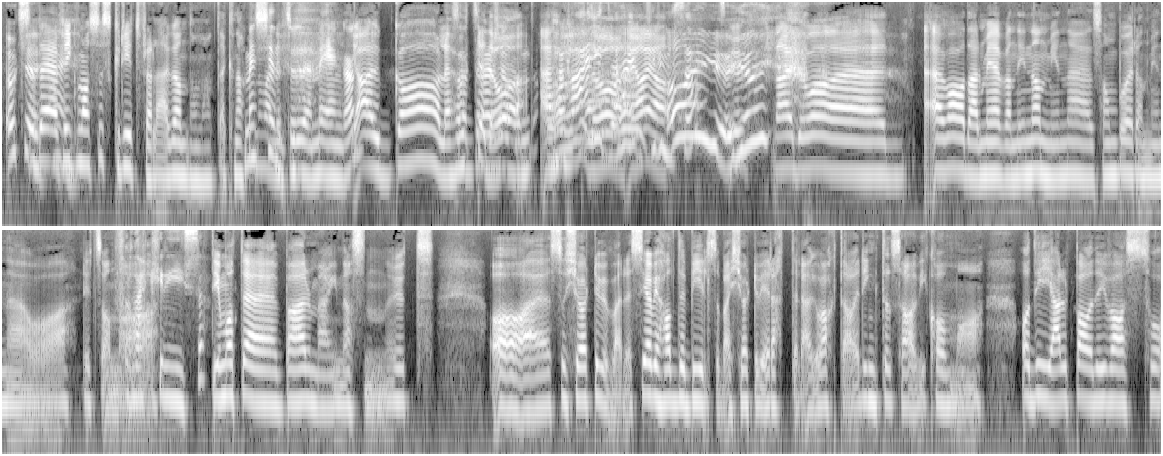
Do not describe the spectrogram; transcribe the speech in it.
Okay, Så det, jeg fikk masse skryt fra legene om at jeg knakk Men den veldig kjente du det med en gang? Ja, jeg er gal. Jeg hørte det òg. sånn, Jeg «Å hørte nei, det er ja, ja. krise!» Oi, oi, oi. Nei, det var eh, Jeg var der med venninnene mine, samboerne mine og litt sånn. For det er krise. de måtte bære meg nesten ut. Og eh, så kjørte vi bare, siden vi hadde bil, så bare kjørte vi rett til legevakta og ringte og sa vi kom. Og, og de hjelpa, og de var så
